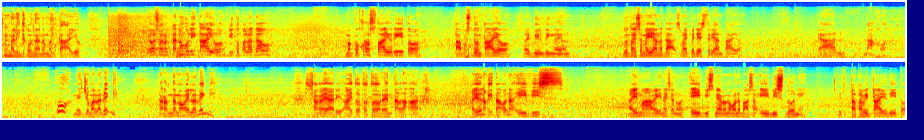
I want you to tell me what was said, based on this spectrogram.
maligaw na naman tayo. Yo, so nagtanong ulit tayo, dito pala daw. Magko-cross tayo rito, tapos doon tayo sa may building na 'yon. Doon tayo sa may ano da, sa may pedestrian tayo. Yan, nako. Huh, medyo malamig. Naramdaman ko yung lamig. Saan kaya rin? Ay, to, to, to, rental a car. Ayun, nakita ko na, Avis. Ayun mga kainags, ano, Avis. Meron ako nabasang Avis doon eh. Dito, tatawid tayo dito.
